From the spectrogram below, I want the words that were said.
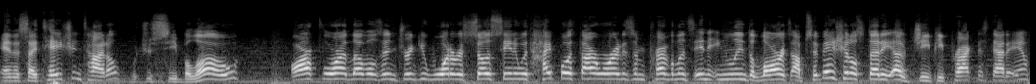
and the citation title, which you see below, are fluoride levels in drinking water associated with hypothyroidism prevalence in England? A large observational study of GP practice data and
